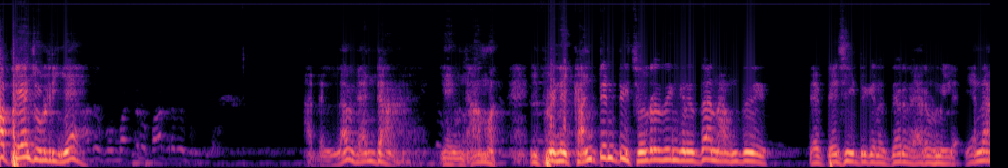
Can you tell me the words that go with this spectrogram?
அப்ப ஏன் சொல்கிறீங்க அதெல்லாம் வேண்டாம். ஏன் நாம இப்போ என்னை கண்டென்ட் சொல்கிறதுங்கிறது தான் நான் வந்து பேசிக்கிட்டு இருக்கேன் தவிர வேற ஒன்றும் இல்லை. ஏன்னா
